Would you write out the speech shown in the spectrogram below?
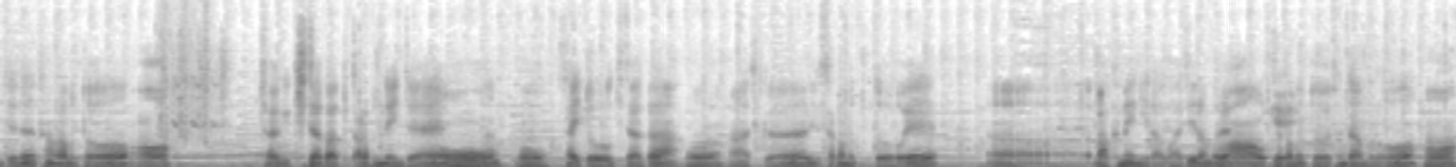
이제는 상가부터 어. 자 여기 기자가 또 따라 붙네 이제. 어. 어? 어. 사이토 기자가 어. 아 지금 사카모토의 어, 마크맨이라고 하지 이런 걸 아, 오케이. 사카모토 전담으로 어.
